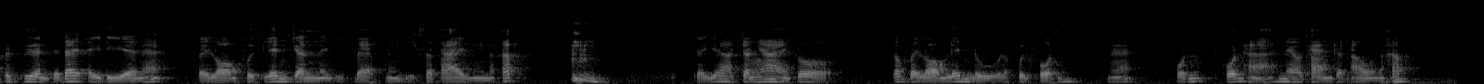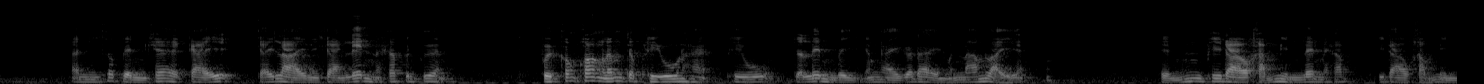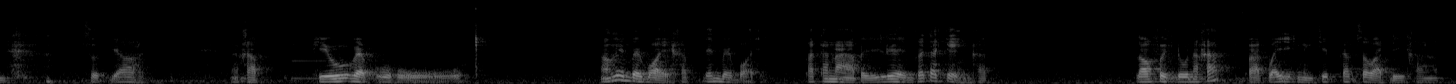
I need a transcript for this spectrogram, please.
เพื่อนๆจะได้ไอเดียนะฮะไปลองฝึกเล่นกันในอีกแบบหนึ่งอีกสไตล์หนึ่งนะครับ จะยากจะง่ายก็ต้องไปลองเล่นดูแล้วฝึกฝนนะฮะค้นค้นหาแนวทางกันเอานะครับ อันนี้ก็เป็นแค่ไกด์ไกด์ไลน์ในการเล่นนะครับเพื่อนๆ ฝึกคล่องๆแล้วมันจะพลิ้วนะฮะพลิ้วจะเล่นไปยังไงก็ได้เหมือนน้ำไหล เห็นพี่ดาวขำมินเล่นไหมครับ พี่ดาวขำมิน สุดยอดนะครับ ผิวแบบโอ้โหต้องเล่นบ่อยๆ ครับ เล่นบ่อยๆ พัฒนาไปเรื่อยๆ มันก็จะเก่งครับ ลองฝึกดูนะครับ ฝากไว้อีกหนึ่งคลิปครับ สวัสดีครับ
